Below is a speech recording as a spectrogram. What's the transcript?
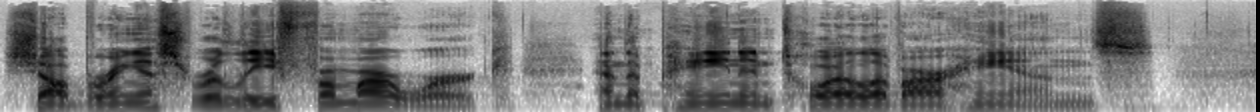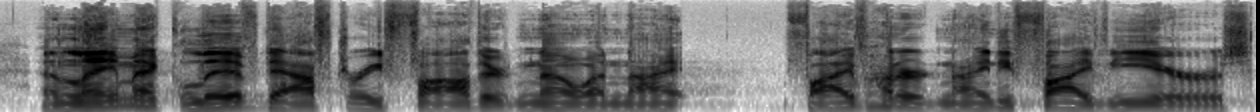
shall bring us relief from our work and the pain and toil of our hands. And Lamech lived after he fathered Noah 595 years,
